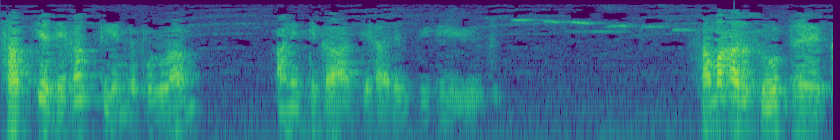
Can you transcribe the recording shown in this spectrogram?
සත්‍ය දෙකක් තියෙන්න පුළුවන් අනිත් එක ආධ්‍යාරයෙන් පිළිගිය යුතුයි. සමහර සූත්‍රයක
